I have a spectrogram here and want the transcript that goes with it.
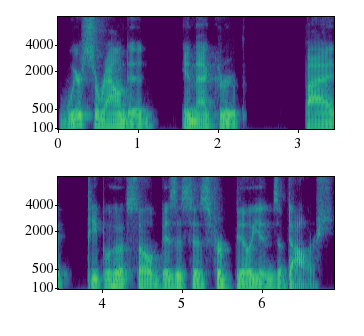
we're surrounded in that group by people who have sold businesses for billions of dollars.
